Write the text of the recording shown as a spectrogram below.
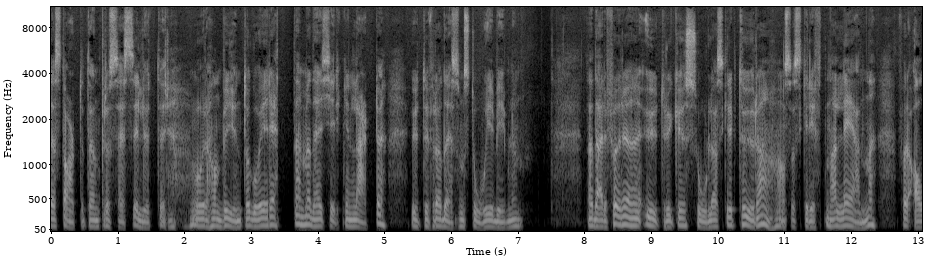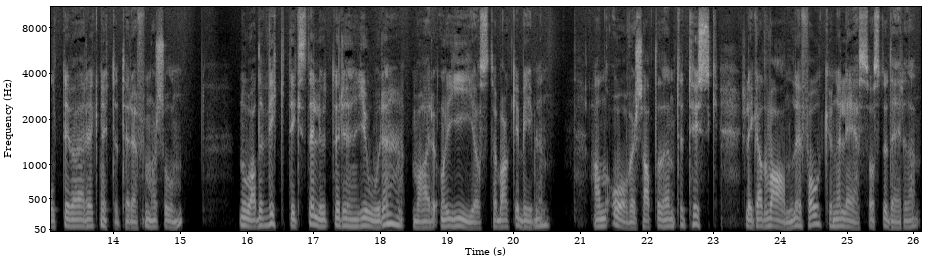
Det startet en prosess i Luther, hvor han begynte å gå i rette med det kirken lærte, ut ifra det som sto i Bibelen. Det er derfor eh, uttrykket sola scriptura, altså Skriften alene, for alltid være knyttet til reformasjonen. Noe av det viktigste Luther gjorde, var å gi oss tilbake Bibelen. Han oversatte den til tysk, slik at vanlige folk kunne lese og studere den.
